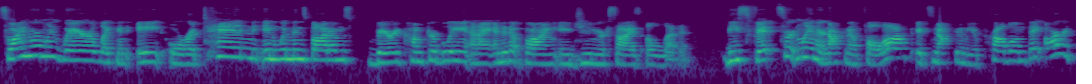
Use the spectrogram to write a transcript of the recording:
So I normally wear like an 8 or a 10 in women's bottoms very comfortably, and I ended up buying a junior size 11. These fit certainly, and they're not gonna fall off. It's not gonna be a problem. They are a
